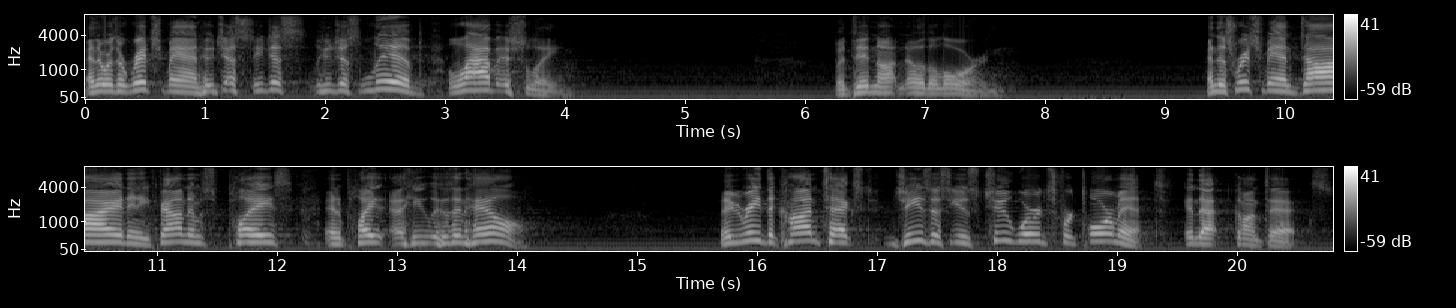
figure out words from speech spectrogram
And there was a rich man who just, he just, who just lived lavishly, but did not know the Lord. And this rich man died, and he found his place, and place, uh, he was in hell. And if you read the context, Jesus used two words for torment in that context.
